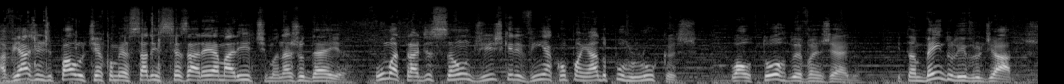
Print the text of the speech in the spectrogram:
A viagem de Paulo tinha começado em Cesareia Marítima, na Judéia. Uma tradição diz que ele vinha acompanhado por Lucas, o autor do Evangelho, e também do livro de Atos,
